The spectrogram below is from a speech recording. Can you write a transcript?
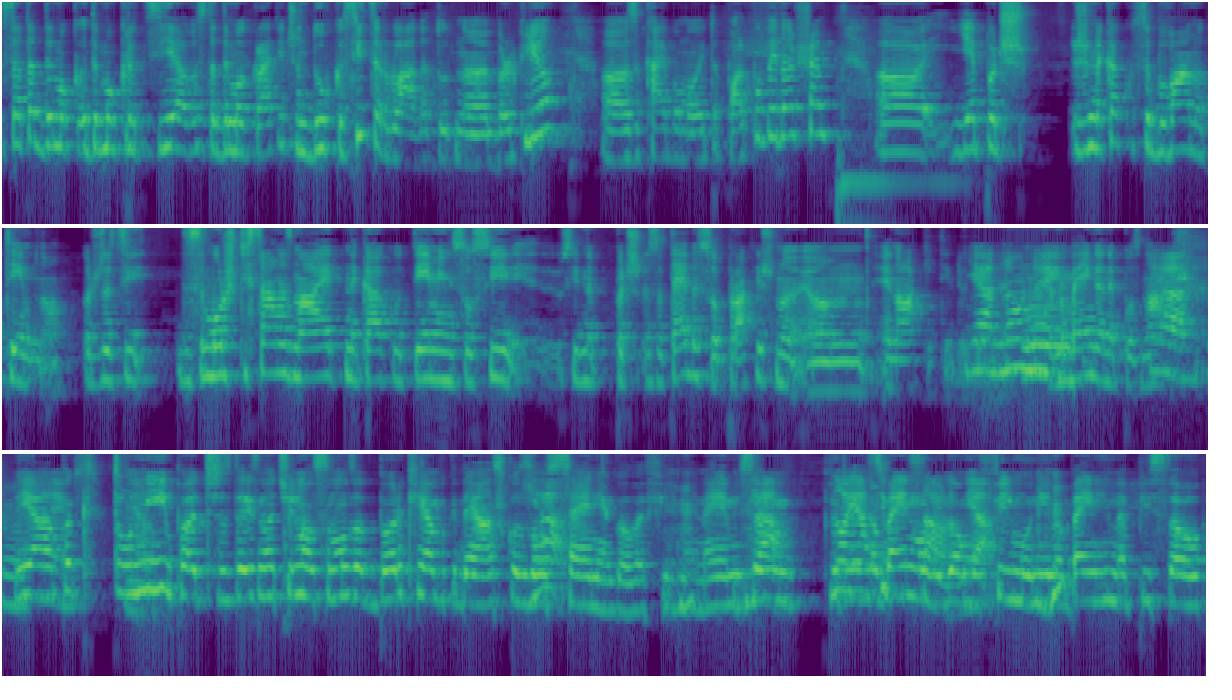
vsa ta demok demokracija, vsa ta demokratičen duh, ki sicer vlada tudi na Berkeleyju, uh, zakaj bomo to pol povedali še, uh, je pač že nekako vsebovan v tem, no. pač, da, si, da se moraš ti sam znajti nekako v tem in so vsi, vsi ne, pač, za tebe so praktično um, enaki ti ljudje. Ja, ne. no name. Nobenega ne poznaš. Ja. Ja, ampak to Ja. ni pač zdaj značilno samo za Berkeley, ampak dejansko za Ja. vse njegove filme. Ne? Mislim, Ja. No, ja, si nobenemu predstavljam, njegovemu ja. filmu ni nobenih napisal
